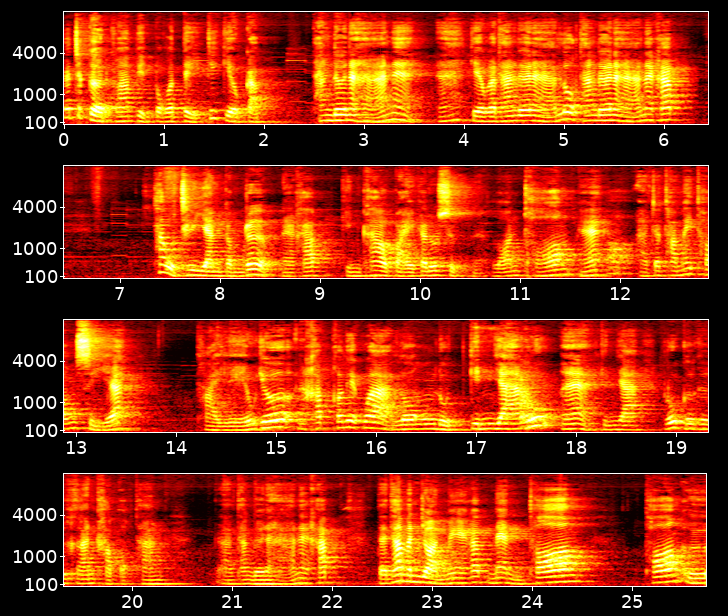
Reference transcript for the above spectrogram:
ก็จะเกิดความผิดปกติที่เกี่ยวกับทางเดินอาหารนะนะเกี่ยวกับทางเดินอาหารโรคทางเดินอาหารนะครับ ถ้าอุทริยังกำเริบนะครับ กินข้าวไปก็รู้สึกร้อนท้องนะอาจจะทำให้ท้องเสีย ถ่ายเหลวเยอะนะครับเขาเรียกว่าลงดุดกินยารุอ่ากินยารุก็คือการขับออกทางทางเดินอาหารนะครับ แต่ถ้ามันหย่อนไปไงครับ แน่นท้อง ท้องอื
